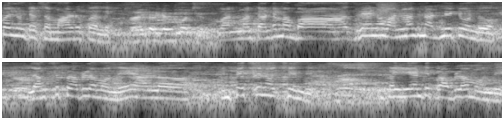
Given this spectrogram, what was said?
మాడపల్లి ఉంటాం సార్ మాడపల్లి వన్ మంత్ అంటే మా బా హస్బెండ్ వన్ మంత్ అడ్మిట్ ఉండు. లంగ్స్ ప్రాబ్లం ఉంది వాళ్ళ ఇన్ఫెక్షన్ వచ్చింది. ఇంకా ఏంటి ప్రాబ్లం ఉంది.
